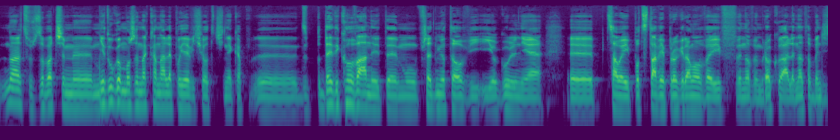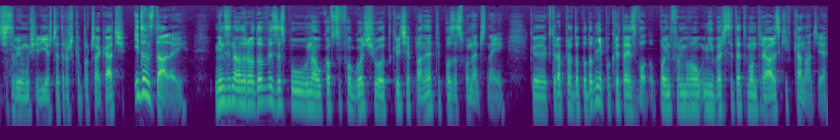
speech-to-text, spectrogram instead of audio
no ale cóż, zobaczymy. Niedługo może na kanale pojawi się odcinek yy, dedykowany temu przedmiotowi i ogólnie yy, całej podstawie programowej w nowym roku, ale na to będziecie sobie musieli jeszcze troszkę poczekać. Idąc dalej. Międzynarodowy Zespół Naukowców ogłosił odkrycie planety pozasłonecznej, która prawdopodobnie pokryta jest wodą, poinformował Uniwersytet Montrealski w Kanadzie.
